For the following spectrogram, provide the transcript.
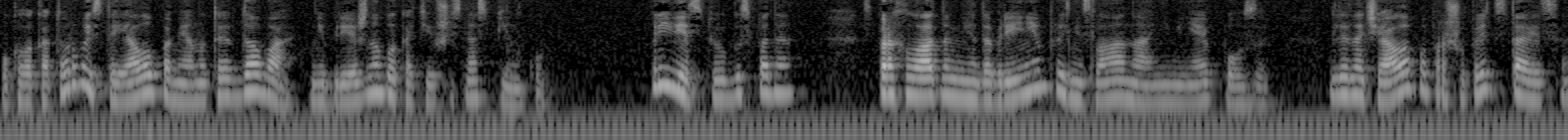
около которого и стояла упомянутая вдова, небрежно облокотившись на спинку. «Приветствую, господа!» С прохладным неодобрением произнесла она, не меняя позы. «Для начала попрошу представиться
